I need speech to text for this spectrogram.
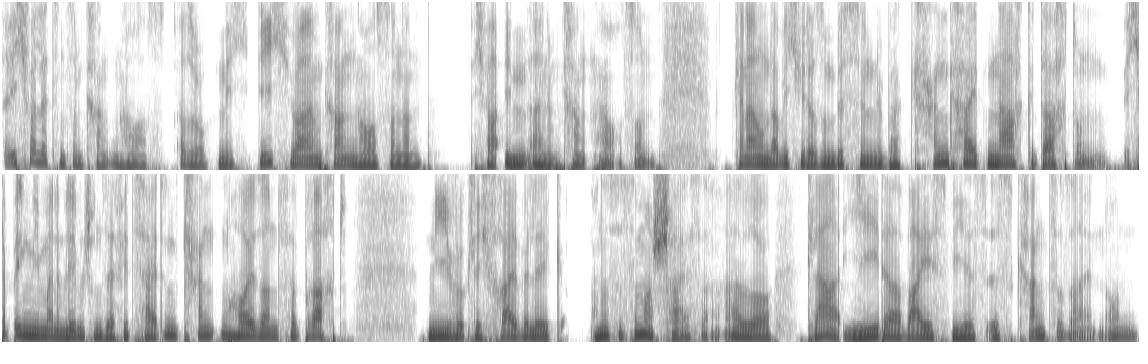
Ich war letztens im Krankenhaus. Also nicht ich war im Krankenhaus, sondern ich war in einem Krankenhaus und keine Ahnung, da habe ich wieder so ein bisschen über Krankheiten nachgedacht und ich habe irgendwie in meinem Leben schon sehr viel Zeit in Krankenhäusern verbracht. Nie wirklich freiwillig und es ist immer scheiße. Also klar, jeder weiß, wie es ist, krank zu sein und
